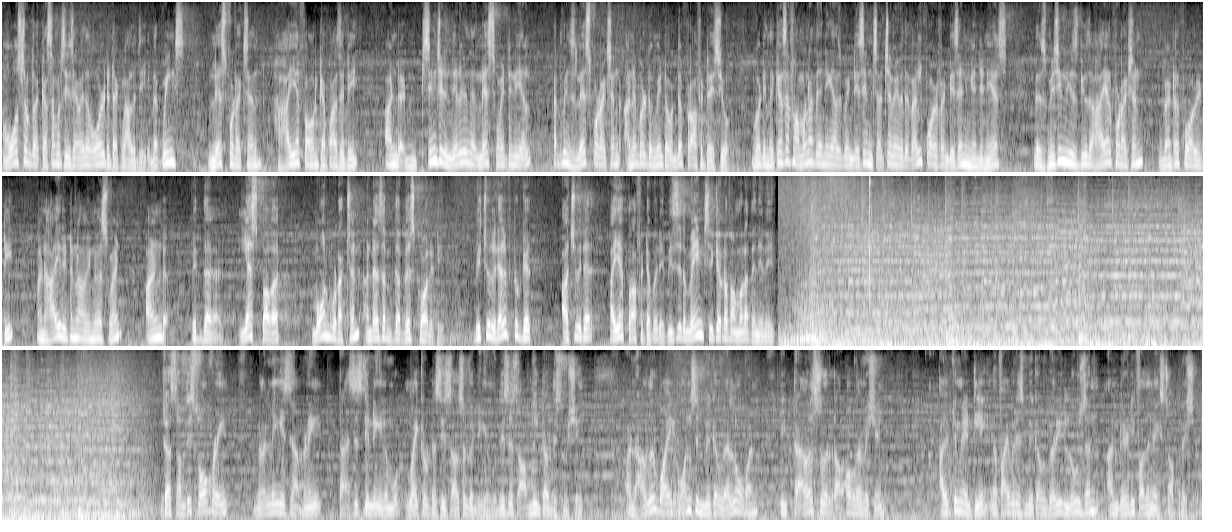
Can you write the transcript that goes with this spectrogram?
Most of the customers is having the old technology. That means less production, higher power capacity, and since it is delivering the less material, that means less production, unable to meet out the profit ratio. But in the case of Amarnaathh engineering has been designed such a way with the well-qualified designing engineers, this machine is gives a higher production, better quality, and high return on investment, and with the less power, more production and as the best quality, which will help to get achieve a higher profitability. This is the main secret of Amarnaathh Engineering. Because of this opening, welding is happening, trash is getting removed, micro trash is also getting removed. This is object of this machine. And another point, once it becomes well open, it travels to the top of the machine ultimately the fiber is become very loosened and ready for the next operation.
